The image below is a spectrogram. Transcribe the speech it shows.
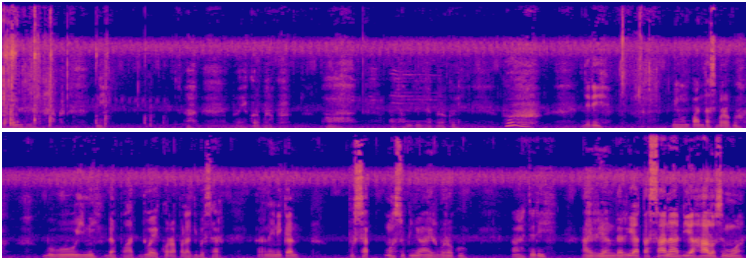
Alhamdulillah broku. Nih. Ah, dua ekor broku. Ah, alhamdulillah broku nih. Uh, jadi memang pantas broku bubu ini dapat dua ekor apalagi besar. Karena ini kan pusat masuknya air broku nah jadi air yang dari atas sana dia halo semua.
